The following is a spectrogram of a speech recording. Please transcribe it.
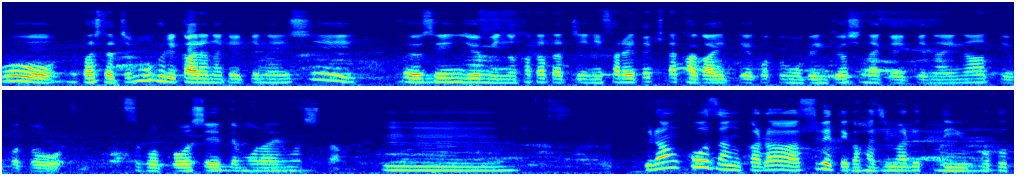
を私たちも振り返らなきゃいけないし、そういう先住民の方たちにされてきた加害っていうことも勉強しなきゃいけないなっていうことをすごく教えてもらいました。うーん。ウラン鉱山から全てが始まるっていうことっ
